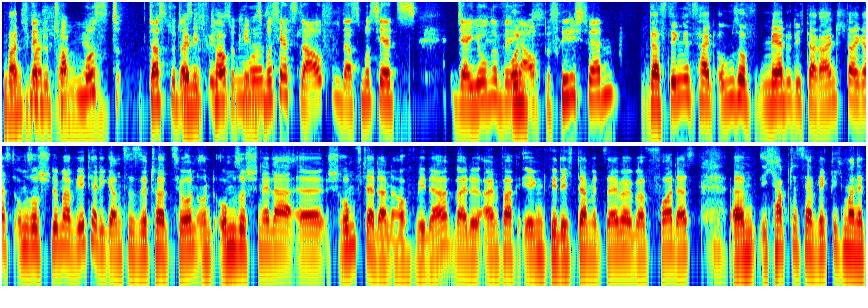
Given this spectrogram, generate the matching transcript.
Manchmal Wenn du toppen musst, dass du das Wenn Gefühl hast, okay, muss, das muss jetzt laufen, das muss jetzt, der Junge will ja auch befriedigt werden das Ding ist halt, umso mehr du dich da reinsteigerst, umso schlimmer wird ja die ganze Situation und umso schneller äh, schrumpft er dann auch wieder, weil du einfach irgendwie dich damit selber überforderst. Ähm, ich habe das ja wirklich mal, ne,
